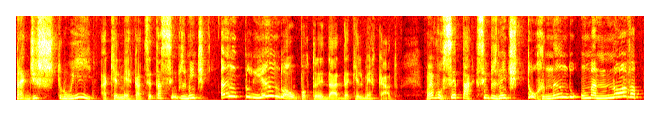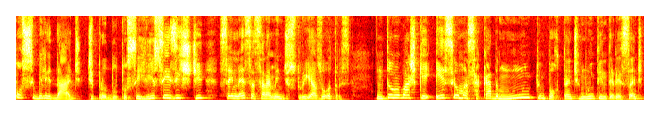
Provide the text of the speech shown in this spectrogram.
para destruir aquele mercado, você está simplesmente ampliando a oportunidade daquele mercado. Não é? Você está simplesmente tornando uma nova possibilidade de produto ou serviço existir sem necessariamente destruir as outras. Então eu acho que essa é uma sacada muito importante, muito interessante,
